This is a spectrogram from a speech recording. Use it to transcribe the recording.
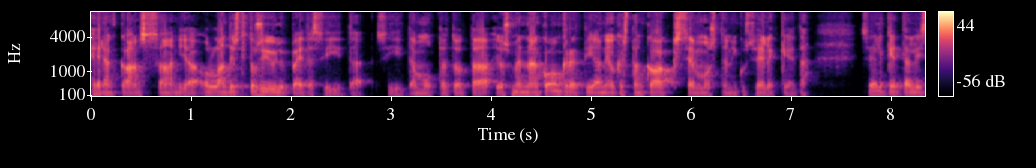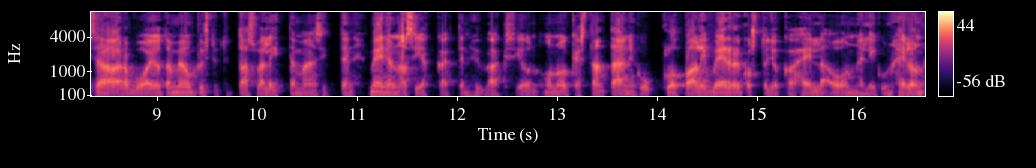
heidän kanssaan. Ja ollaan tietysti tosi ylpeitä siitä, siitä mutta tota, jos mennään konkretiaan, niin oikeastaan kaksi semmoista niin selkeää, selkeää lisäarvoa, jota me on pystytty taas välittämään sitten meidän asiakkaiden hyväksi, on, on oikeastaan tämä niin kuin globaali verkosto, joka heillä on, eli kun heillä on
